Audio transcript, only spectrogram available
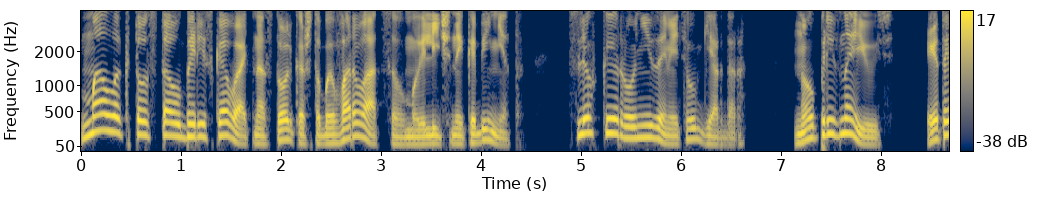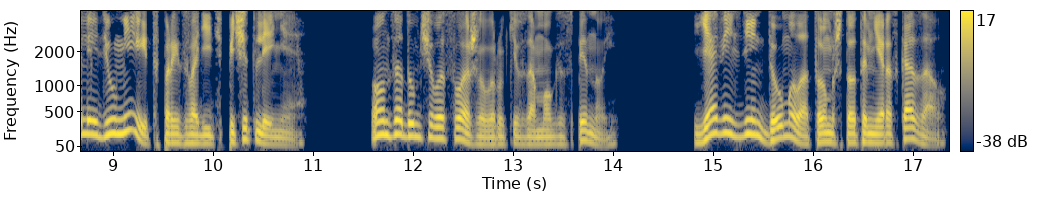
мало кто стал бы рисковать настолько, чтобы ворваться в мой личный кабинет», — с легкой иронией заметил Гердер. «Но, признаюсь, эта леди умеет производить впечатление». Он задумчиво сложил руки в замок за спиной. «Я весь день думал о том, что ты мне рассказал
